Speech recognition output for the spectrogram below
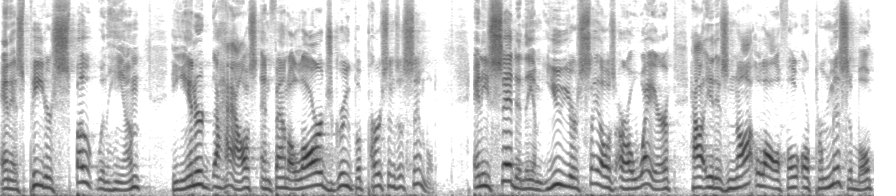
and as Peter spoke with him, he entered the house and found a large group of persons assembled. And he said to them, You yourselves are aware how it is not lawful or permissible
